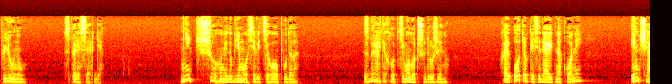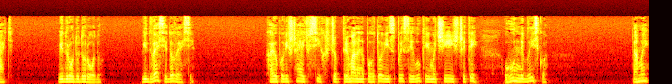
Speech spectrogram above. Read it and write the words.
плюнув з пересердя. Нічого не доб'ємося від цього опудала. Збирайте, хлопці, молодшу дружину. Хай отроки сідають на коней і мчать від роду до роду, від весі до весі. Хай оповіщають всіх, щоб тримали на поготові списи, і луки, і мечі, і щити, гун не близько. А ми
